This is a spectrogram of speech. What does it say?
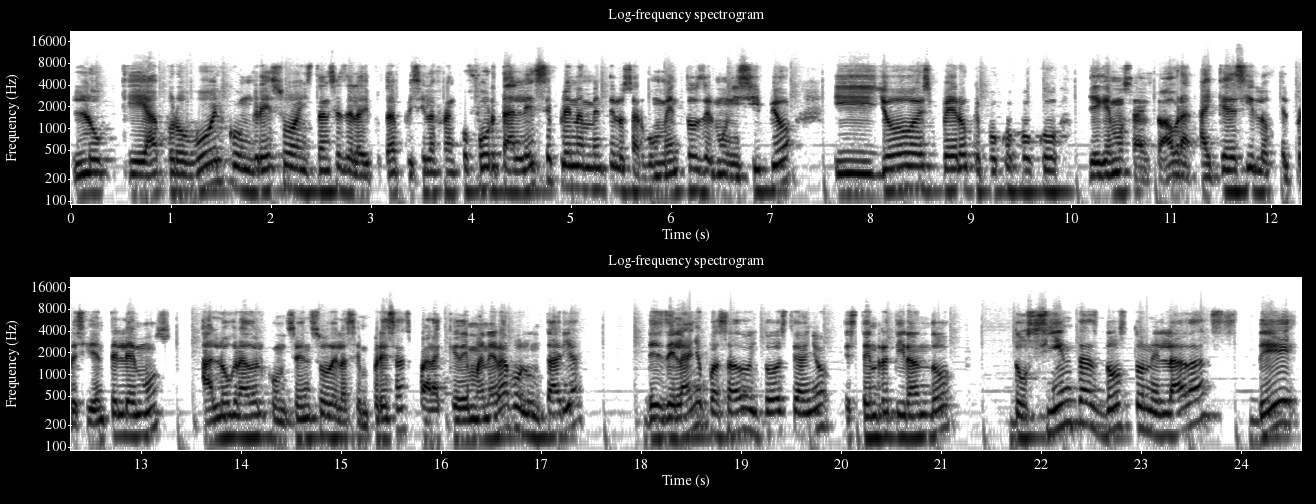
Lo que aprobó el Congreso a instancias de la diputada Priscila Franco fortalece plenamente los argumentos del municipio y yo espero que poco a poco lleguemos a esto. Ahora, hay que decirlo, el presidente Lemos ha logrado el consenso de las empresas para que de manera voluntaria desde el año pasado y todo este año estén retirando 202 toneladas de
